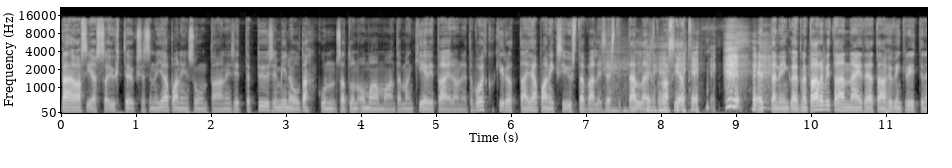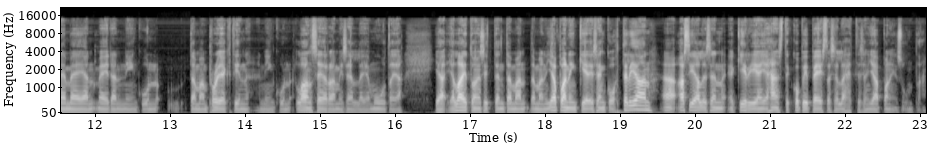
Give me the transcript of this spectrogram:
pääasiassa yhteyksissä sinne Japanin suuntaan, niin sitten pyysi minulta, kun satun omaamaan tämän kielitaidon, että voitko kirjoittaa japaniksi ystävällisesti tällaiset asiat, että, niin kuin, että me tarvitaan näitä ja tämä on hyvin kriittinen meidän, meidän niin kuin, tämän projektin niin kuin, lanseeraamiselle ja muuta. Ja, ja, ja laitoin sitten tämän, tämän japaninkielisen kohteliaan ää, asiallisen kirjeen ja hän sitten copy-pastasi ja lähetti sen Japanin suuntaan.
